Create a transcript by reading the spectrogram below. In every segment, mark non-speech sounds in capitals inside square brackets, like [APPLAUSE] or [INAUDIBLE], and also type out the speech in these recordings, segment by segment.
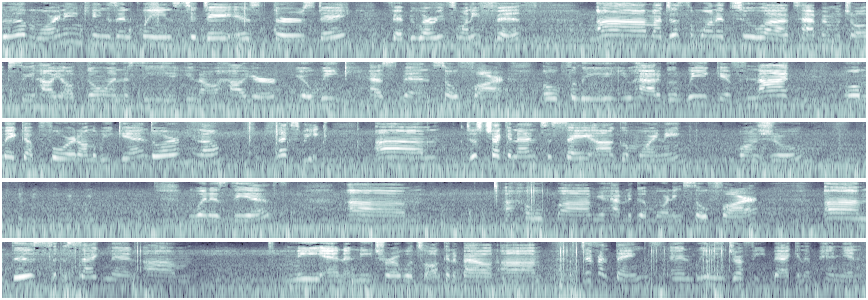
Good morning, kings and queens. Today is Thursday, February 25th. Um, I just wanted to uh, tap in with y'all to see how y'all doing, to see you know how your your week has been so far. Hopefully, you had a good week. If not, we'll make up for it on the weekend or you know next week. Um, just checking in to say uh, good morning, bonjour, [LAUGHS] buenos dias. Um, I hope um, you're having a good morning so far. Um, this segment, um, me and Anitra were talking about um, different things, and we need your feedback and opinion.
